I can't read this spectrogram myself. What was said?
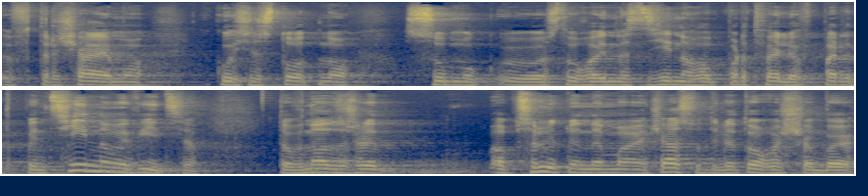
втрачаємо якусь істотну суму е, свого інвестиційного портфелю в передпенсійному віці, то в нас вже абсолютно немає часу для того, щоб е,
